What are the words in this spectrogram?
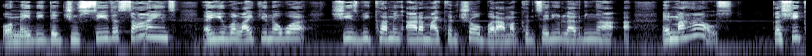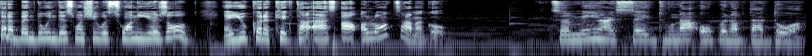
Or maybe did you see the signs and you were like, you know what? She's becoming out of my control, but I'm to continue living uh, in my house. Because she could have been doing this when she was 20 years old and you could have kicked her ass out a long time ago. To me, I say do not open up that door.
